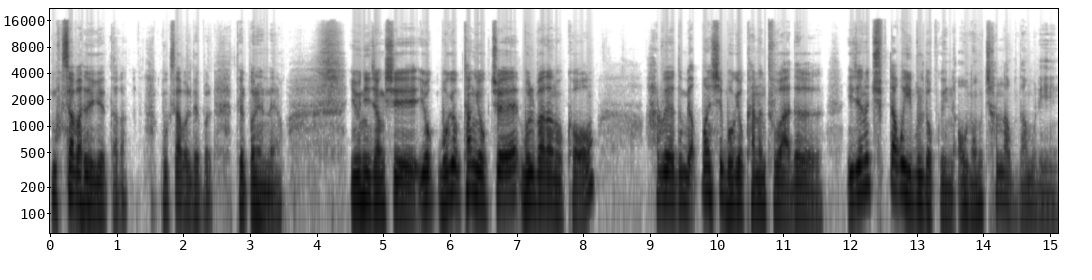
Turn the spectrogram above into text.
묵사발 얘기했다가 묵사발 돼볼, 될 뻔했네요. 윤희정 씨, 욕, 목욕탕 욕조에 물 받아놓고 하루에도 몇 번씩 목욕하는 두 아들. 이제는 춥다고 이불 덮고 있네. 어우, 너무 찼나 보다, 물이.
